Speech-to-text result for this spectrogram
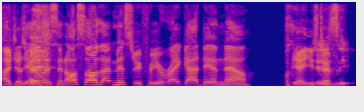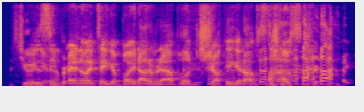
I just Yeah, miss- listen, I'll solve that mystery for you right goddamn now. yeah. You You start see, chewing. you see apple. Brandon like take a bite out of an apple and chucking it off, off screen like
